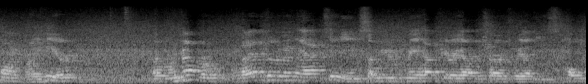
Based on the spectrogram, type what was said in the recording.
point right here. Uh, remember, lanthanum and actinium, some of you may have periodic charts, we have these holes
